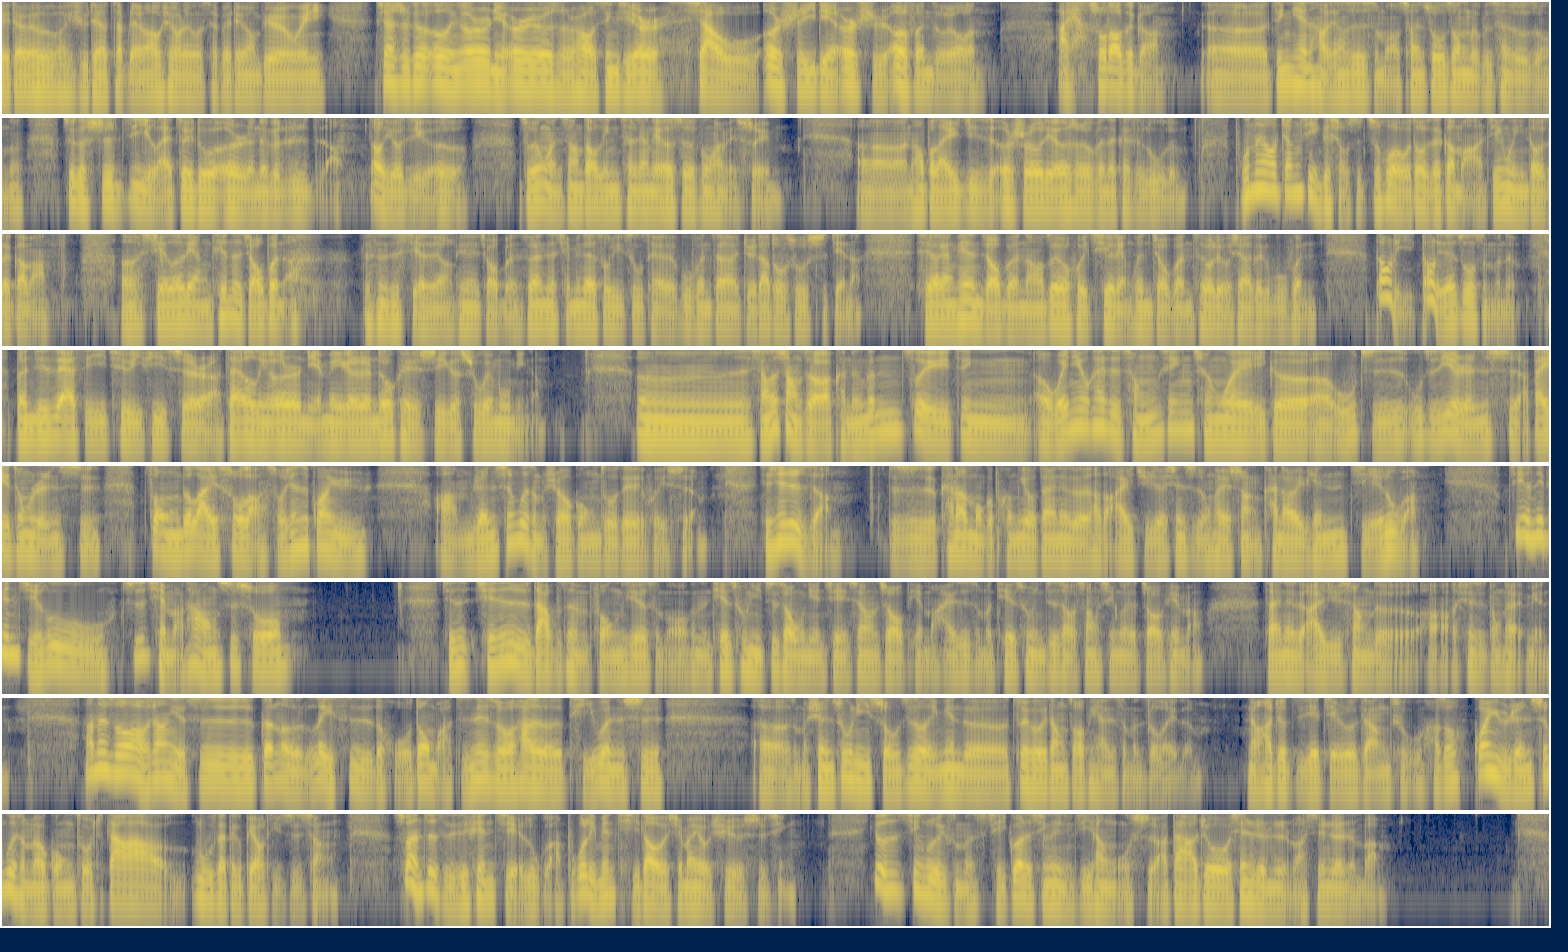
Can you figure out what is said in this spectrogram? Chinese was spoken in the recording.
嘿，大家好，欢迎收听《杂聊奥笑》，我是北地方别人维尼。现在时刻二零二二年二月二十二号星期二下午二十一点二十二分左右。哎呀，说到这个啊，呃，今天好像是什么传说中的不是传说中的这个世纪以来最多二的那个日子啊，到底有几个二？昨天晚上到凌晨两点二十二分我还没睡，呃，然后本来预计是二十二点二十二分才开始录的，不过那要将近一个小时之后，我到底在干嘛？今天我你到底在干嘛？呃，写了两天的脚本啊。真的是写了两天的脚本，虽然在前面在收集素材的部分占了绝大多数时间呢，写了两天的脚本，然后最后回弃了两份脚本，最后留下这个部分，到底到底在做什么呢？本集是 S E Two EP 十二啊，在二零二二年，每个人都可以是一个数位牧民啊。嗯，想着想着啊，可能跟最近呃维尼又开始重新成为一个呃无职无职业人士啊，待业中人士。总的来说啦，首先是关于啊人生为什么需要工作这一回事啊，前些日子啊。就是看到某个朋友在那个他的 IG 的现实动态上看到一篇截录啊，记得那篇截录之前吧，他好像是说，其实前些日子大家不是很疯一些什么，可能贴出你至少五年前以上的照片嘛，还是什么贴出你至少上新闻的照片嘛，在那个 IG 上的啊现实动态里面，啊那时候好像也是跟了类似的活动吧，只是那时候他的提问是，呃什么选出你手机里面的最后一张照片还是什么之类的。然后他就直接截入这张图，他说：“关于人生为什么要工作，就大家录在这个标题之上。虽然这只是一篇截录啦，不过里面提到有些蛮有趣的事情，又是进入一个什么奇怪的心灵鸡汤模式啊，大家就先忍忍吧，先忍忍吧。”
